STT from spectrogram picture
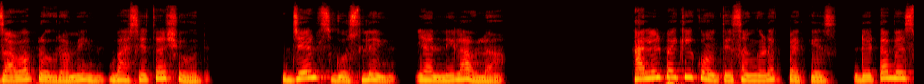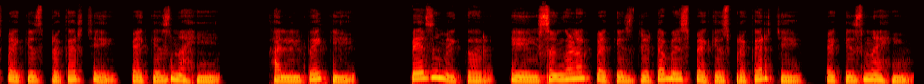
जावा प्रोग्रामिंग भाषेचा शोध जेम्स गोसलिंग यांनी लावला. खालीलपैकी कोणते संगणक पॅकेज डेटाबेस पॅकेज प्रकारचे पॅकेज नाही? खालीलपैकी पेजमेकर हे संगणक पॅकेज डेटाबेस पॅकेज प्रकारचे पॅकेज नाही.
